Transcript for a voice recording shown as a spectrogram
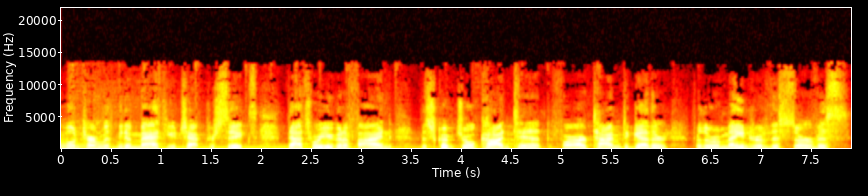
Bible and turn with me to Matthew chapter 6. That's where you're going to find the scriptural content for our time together for the remainder of this service.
